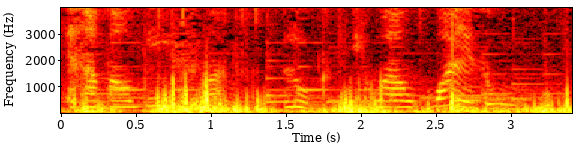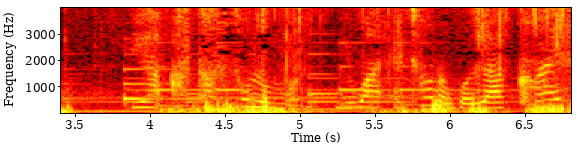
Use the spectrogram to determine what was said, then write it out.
It's about being smart. Look, you are wise. You are after Solomon. You are a child of God. You are Christ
